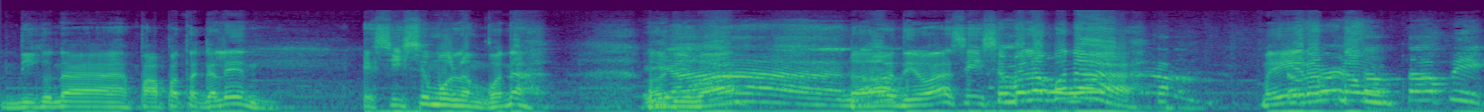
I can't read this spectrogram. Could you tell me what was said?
hindi ko na papatagalin eh sisimulan ko na. O, Yan. di ba? O, di ba? Sisimulan ko na. Mahirap The first ng... topic.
